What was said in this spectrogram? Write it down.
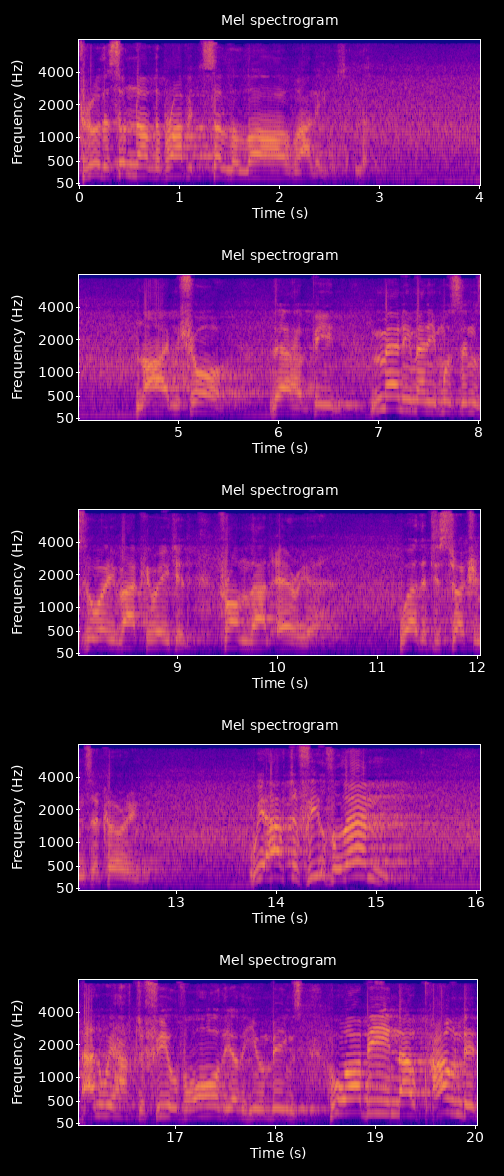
through the Sunnah of the Prophet sallallahu alaihi wasallam. Now I'm sure there have been many, many Muslims who were evacuated from that area where the destruction is occurring. We have to feel for them and we have to feel for all the other human beings who are being now pounded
